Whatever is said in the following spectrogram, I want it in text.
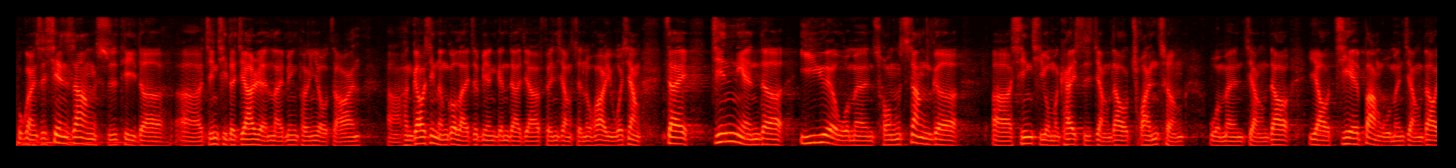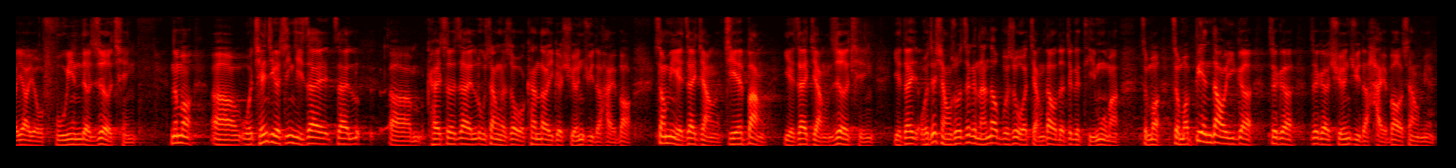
不管是线上、实体的，呃，惊奇的家人、来宾朋友，早安啊！很高兴能够来这边跟大家分享神的话语。我想在今年的一月，我们从上个呃星期，我们开始讲到传承，我们讲到要接棒，我们讲到要有福音的热情。那么呃，我前几个星期在在路呃开车在路上的时候，我看到一个选举的海报，上面也在讲接棒，也在讲热情。也在，我就想说，这个难道不是我讲到的这个题目吗？怎么怎么变到一个这个这个选举的海报上面？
